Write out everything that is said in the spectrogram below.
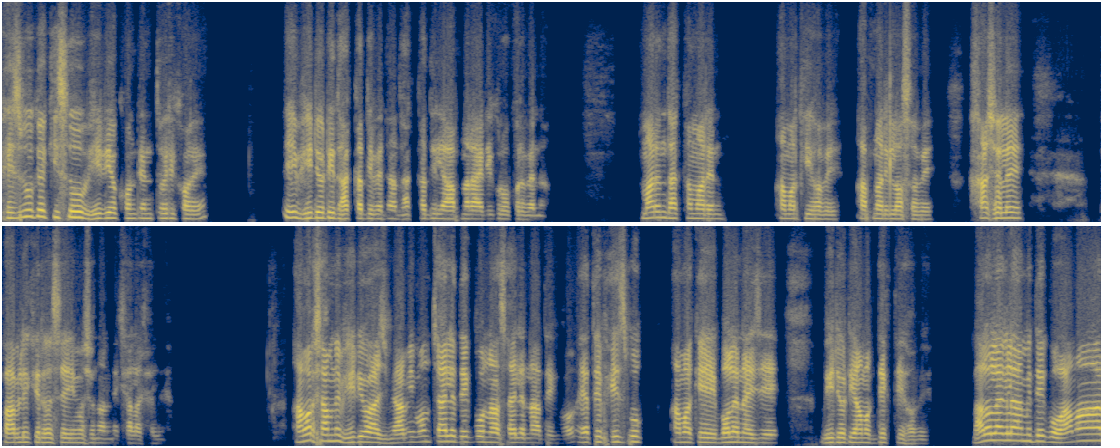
এ কিছু ভিডিও কনটেন্ট তৈরি করে এই ভিডিওটি ধাক্কা দিবে না। ধাক্কা দিলে আপনার আইডি গ্রো করবে না। মারেন ধাক্কা মারেন। আমার কি হবে? আপনারই লস হবে। আসলে পাবলিকের হচ্ছে ইমোশনাল নিয়ে খেলা খেলে। আমার সামনে ভিডিও আসবে। আমি মন চাইলে দেখব, না চাইলে না দেখব। এতে ফেসবুক আমাকে বলে নাই যে ভিডিওটি আমাকে দেখতে হবে। ভালো লাগলে আমি দেখব। আমার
